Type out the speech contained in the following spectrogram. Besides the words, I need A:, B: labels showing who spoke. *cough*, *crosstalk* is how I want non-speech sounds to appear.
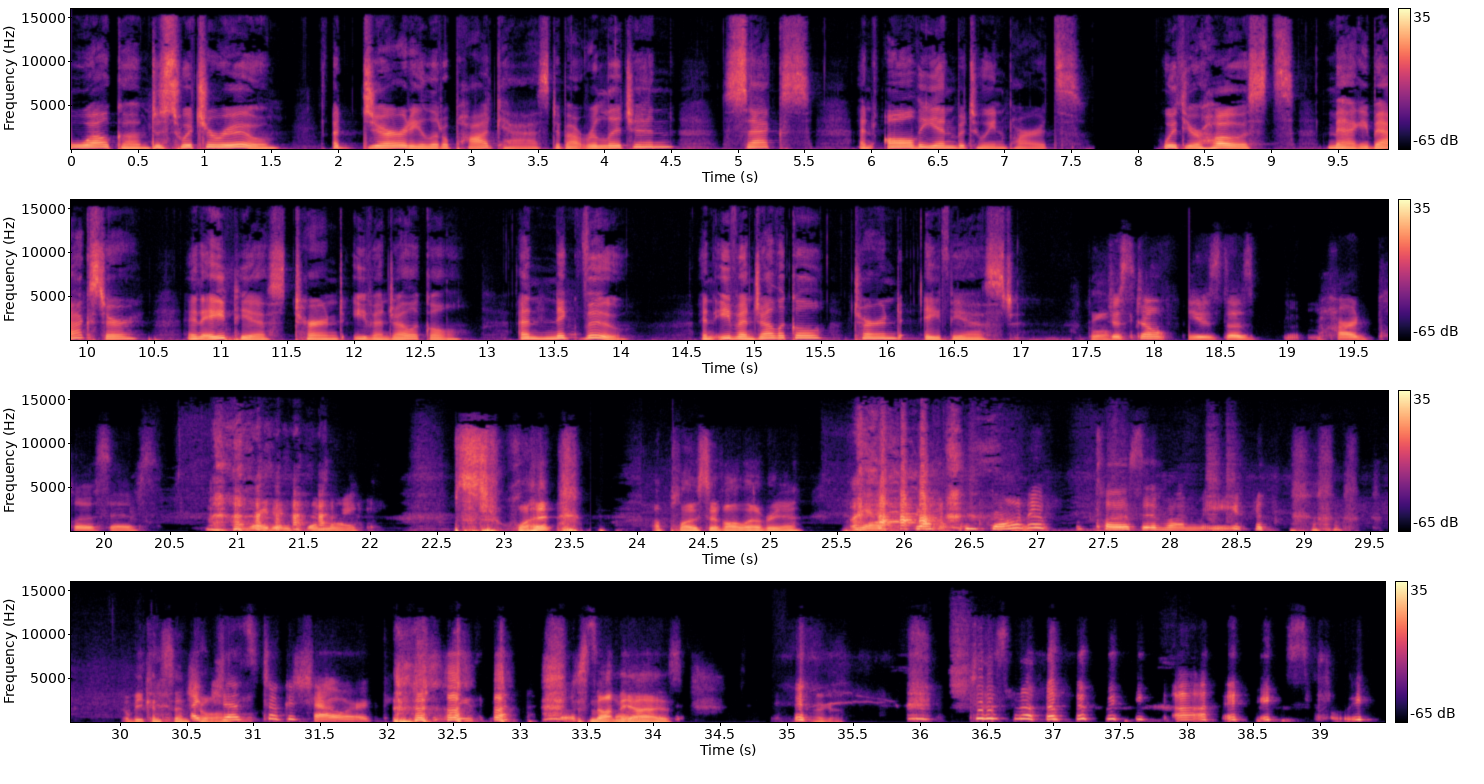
A: Welcome to Switcheroo, a dirty little podcast about religion, sex, and all the in between parts. With your hosts, Maggie Baxter, an atheist turned evangelical, and Nick Vu, an evangelical turned atheist.
B: Cool.
C: Just don't use those hard plosives right into the mic. *laughs*
B: what? A plosive all over you.
C: Yeah, *laughs* don't, don't plosive on me. *laughs*
B: It'll be consensual.
C: I just took a shower. *laughs* *laughs*
B: Just not in the eyes. Okay. *laughs*
C: Just not in the eyes, please.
